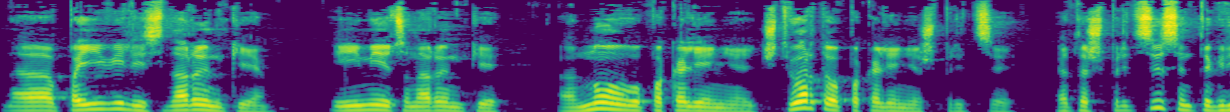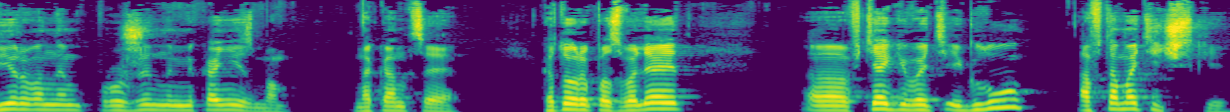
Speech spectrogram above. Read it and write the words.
э, появились на рынке и имеются на рынке Э, нового поколения, четвертого поколения шприцы. Это шприцы с интегрированным пружинным механизмом на конце, который позволяет втягивать иглу автоматически.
